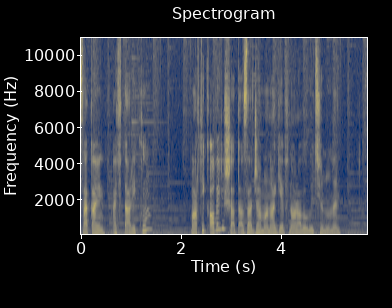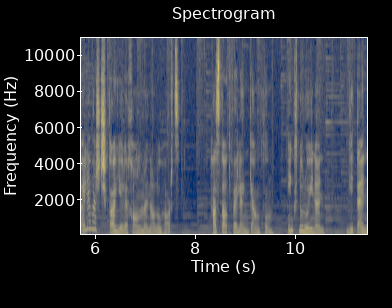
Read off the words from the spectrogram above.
սակայն այդ տարիքում մարդիկ ավելի շատ ազատ ժամանակ եւ հնարավորություն ունեն։ Այլևս չկա երեխա ունենալու հարց։ Հաստատվել են կյանքում, ինքնուրույն են, գիտեն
